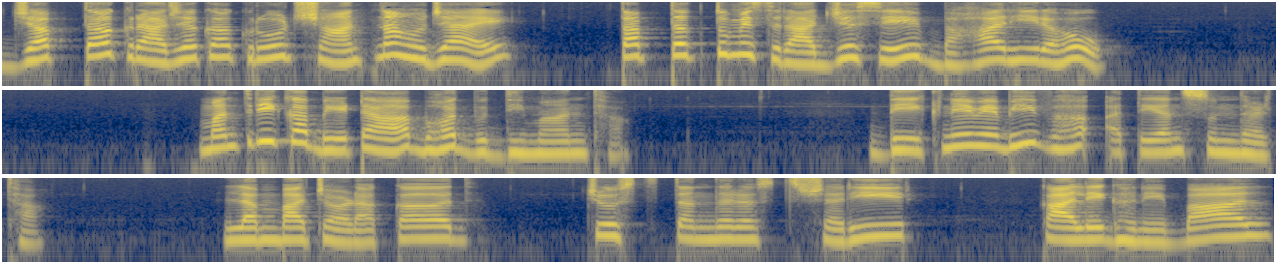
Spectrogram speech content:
जब तक राजा का क्रोध शांत ना हो जाए, तब तक तुम इस राज्य से बाहर ही रहो। मंत्री का बेटा बहुत बुद्धिमान था। देखने में भी वह अत्यंत सुंदर था। लंबा चौड़ा कद चुस्त तंदुरुस्त शरीर, काले घने बाल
